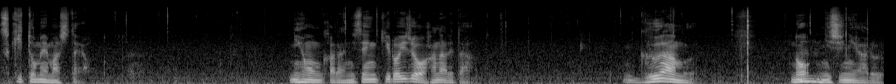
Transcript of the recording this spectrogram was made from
突き止めましたよ。日本から2000キロ以上離れたグアムの西にある、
